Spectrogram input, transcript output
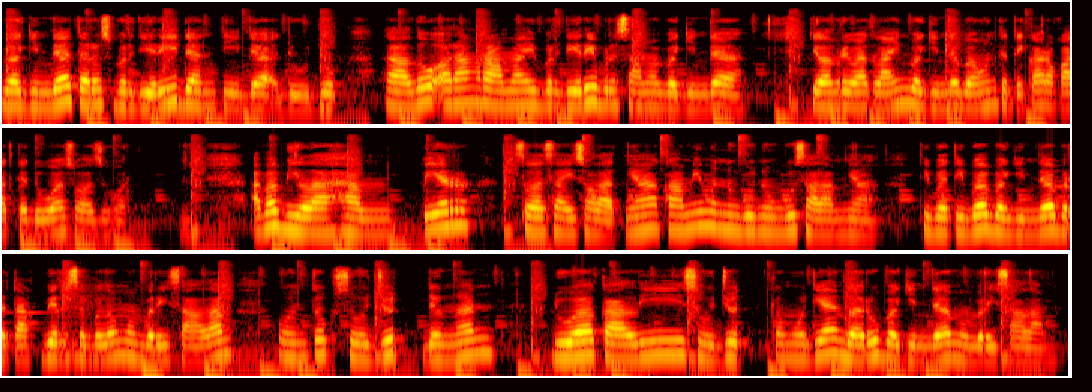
Baginda terus berdiri dan tidak duduk. Lalu orang ramai berdiri bersama Baginda. Dalam riwayat lain, Baginda bangun ketika rokaat kedua sholat zuhur. Apabila hampir selesai sholatnya, kami menunggu-nunggu salamnya. Tiba-tiba Baginda bertakbir sebelum memberi salam untuk sujud dengan dua kali sujud. Kemudian baru Baginda memberi salam.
